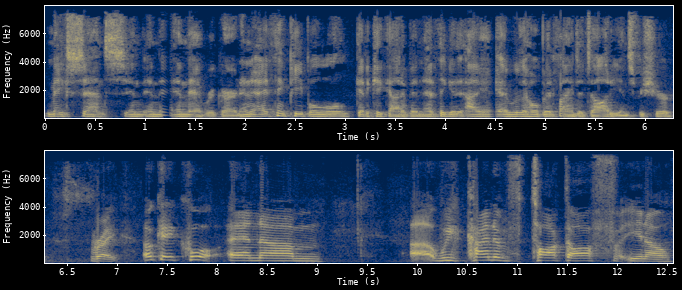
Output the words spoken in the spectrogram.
makes sense in, in, in that regard. And I think people will get a kick out of it. And I think it, I, I really hope it finds its audience for sure. Right. Okay. Cool. And um, uh, we kind of talked off, you know,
